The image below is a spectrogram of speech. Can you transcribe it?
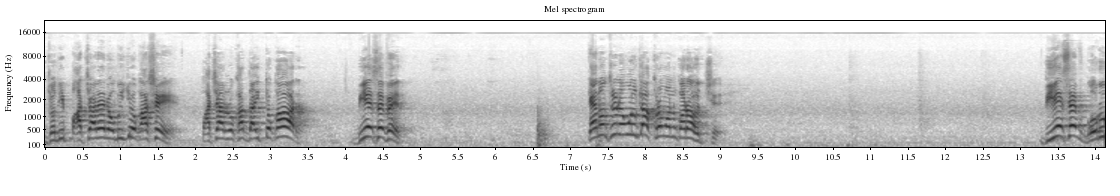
যদি পাচারের অভিযোগ আসে, পাচার রোখার দায়িত্ব কার? বিএসএফ এর কেন তৃণমূলকে আক্রমণ করা হচ্ছে? বিএসএফ গরু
